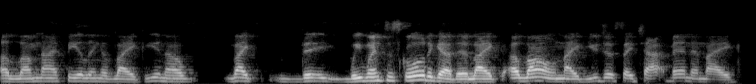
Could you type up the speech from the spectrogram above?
alumni feeling of like, you know, like the we went to school together, like alone, like you just say Chapman and like,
